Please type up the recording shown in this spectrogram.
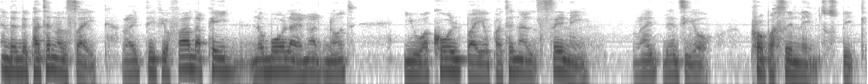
and then the paternal side, right? If your father paid no lobola and whatnot, you are called by your paternal surname, right? That's your proper surname to speak.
